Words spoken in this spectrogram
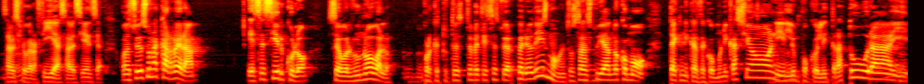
sabes Ujú. geografía, sabes ciencia. Cuando estudias una carrera, ese círculo se vuelve un óvalo, porque tú te, te metiste a estudiar periodismo, entonces estás estudiando como técnicas de comunicación y un poco de literatura y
